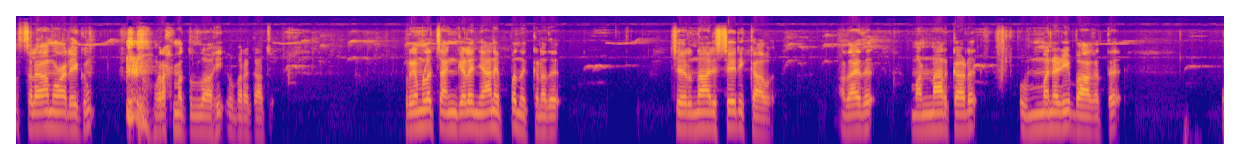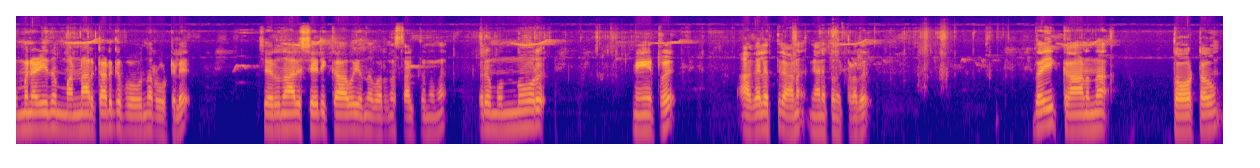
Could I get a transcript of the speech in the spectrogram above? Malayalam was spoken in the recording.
അസ്സലാമു അലൈക്കും വറഹമത്തല്ലാഹി വബർക്കാത്തു പ്രിയമുള്ള ചങ്കളെ ഞാൻ ഇപ്പം നിൽക്കുന്നത് ചെറുനാലിശ്ശേരിക്കാവ് അതായത് മണ്ണാർക്കാട് ഉമ്മനഴി ഭാഗത്ത് ഉമ്മനഴിയിൽ നിന്ന് മണ്ണാർക്കാടേക്ക് പോകുന്ന റൂട്ടിൽ ചെറുനാലിശ്ശേരിക്കാവ് എന്ന് പറഞ്ഞ സ്ഥലത്ത് നിന്ന് ഒരു മുന്നൂറ് മീറ്റർ അകലത്തിലാണ് ഞാനിപ്പോൾ നിൽക്കുന്നത് ഇതായി കാണുന്ന തോട്ടവും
